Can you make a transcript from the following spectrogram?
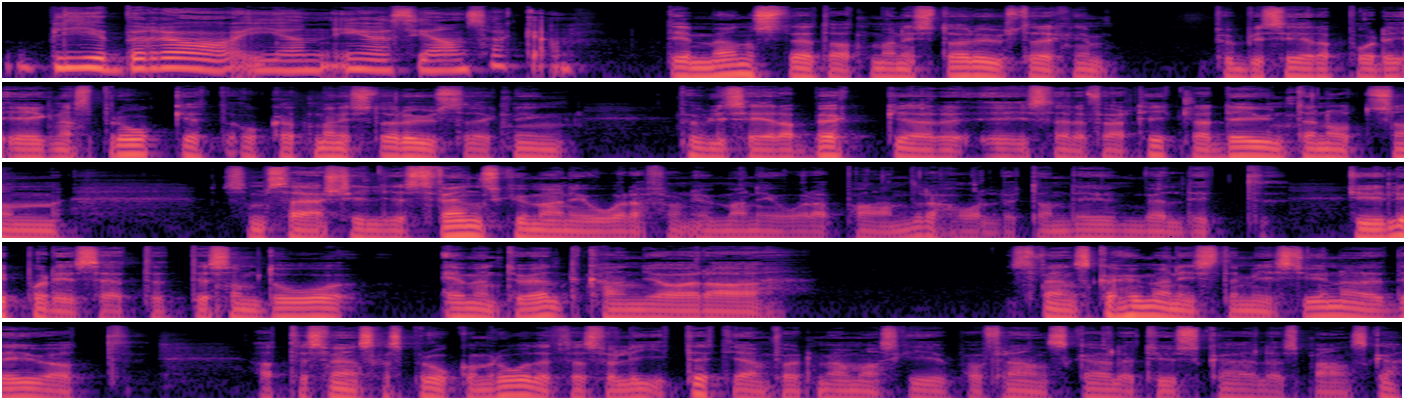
blir bra i en ERC-ansökan? Det mönstret att man i större utsträckning publicerar på det egna språket och att man i större utsträckning publicerar böcker istället för artiklar. Det är ju inte något som, som särskiljer svensk humaniora från humaniora på andra håll. Utan det är ju väldigt tydligt på det sättet. Det som då eventuellt kan göra svenska humanister missgynnade det är ju att, att det svenska språkområdet är så litet jämfört med om man skriver på franska eller tyska eller spanska.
